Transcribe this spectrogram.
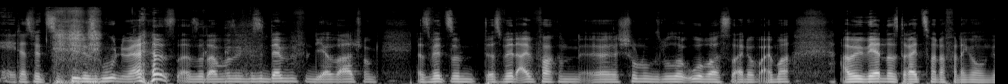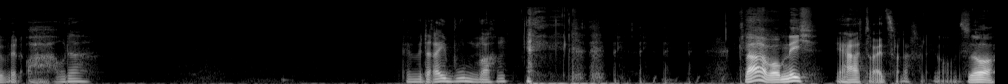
Ey, das wird zu viel des Guten, wäre das. Also da muss ich ein bisschen dämpfen, die Erwartung. Das wird so ein, das wird einfach ein äh, schonungsloser Urbass sein auf einmal. Aber wir werden das 3-2 nach Verlängerung gewinnen. Oh, oder? Wenn wir drei Buden machen. Klar, warum nicht? Ja, 3-2 nach Verlängerung. So.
